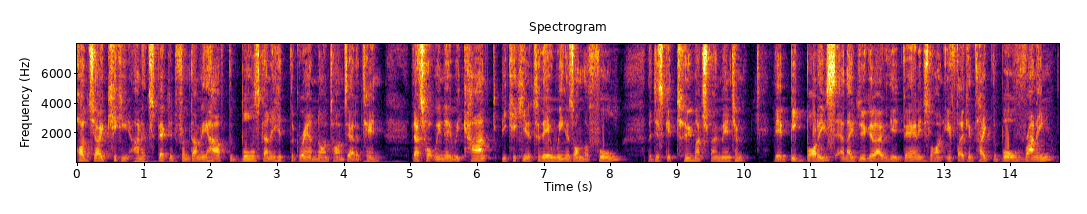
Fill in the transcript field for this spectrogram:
Hodjo kicking unexpected from dummy half. The ball's going to hit the ground nine times out of ten. That's what we need. We can't be kicking it to their wingers on the full. They just get too much momentum. They're big bodies and they do get over the advantage line if they can take the ball running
